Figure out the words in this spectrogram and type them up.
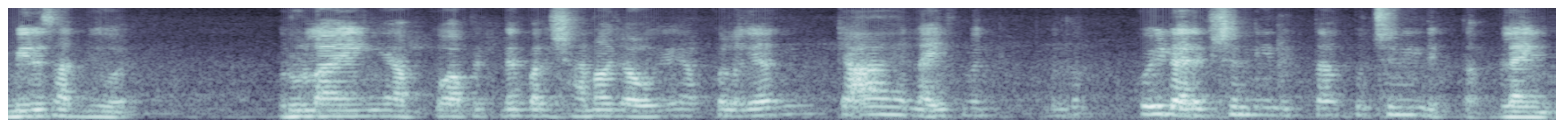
मेरे साथ भी हुआ है। रुलाएँगे आपको, आप इतने परेशान हो जाओगे, आपको लगेगा कि क्या है लाइफ में? मतलब कोई डायरेक्शन नहीं दिखता, कुछ नहीं दिखता ब्लैंक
